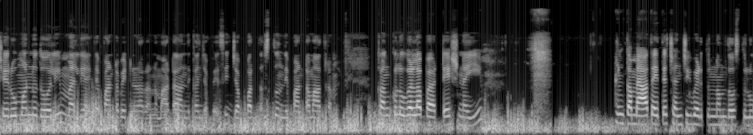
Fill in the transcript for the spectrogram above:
చెరువు మన్ను దోలి మళ్ళీ అయితే పంట పెట్టినారన్నమాట. అందుకని చెప్పేసి జబర్దస్త్ ఉంది పంట మాత్రం. కంకులు గల పట్టేసినాయి. ఇంకా మేత అయితే చంచికి పెడుతున్నాం దోస్తులు.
